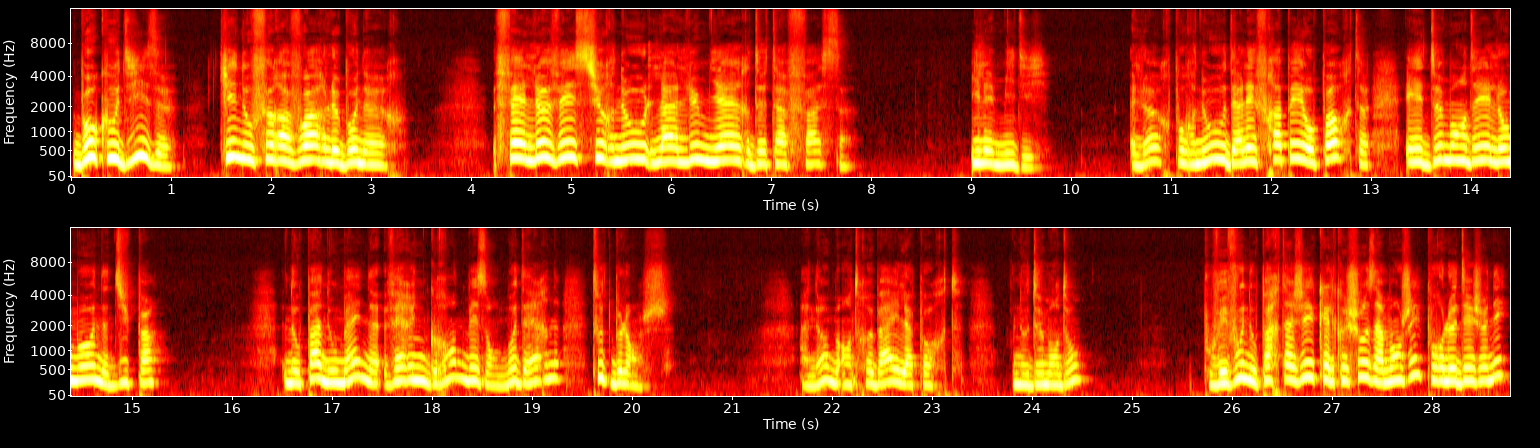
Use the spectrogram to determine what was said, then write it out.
Beaucoup disent Qui nous fera voir le bonheur Fais lever sur nous la lumière de ta face. Il est midi. L'heure pour nous d'aller frapper aux portes et demander l'aumône du pain. Nos pas nous mènent vers une grande maison moderne, toute blanche. Un homme entrebâille la porte. Nous demandons Pouvez-vous nous partager quelque chose à manger pour le déjeuner?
